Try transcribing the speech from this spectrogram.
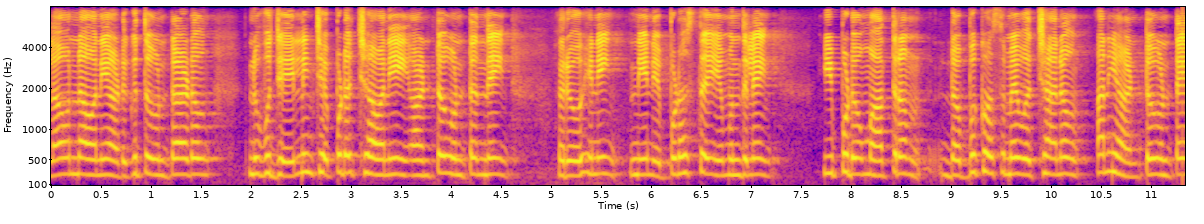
ఎలా ఉన్నావని అడుగుతూ ఉంటాడు. నువ్వు జైలు నుంచి ఎప్పుడొచ్చావని అంటూ ఉంటుంది. రోహిణి నేను ఎప్పుడొస్తే ఏముందిలే. ఇప్పుడు మాత్రం డబ్బు కోసమే వచ్చాను అని అంటూ ఉంటే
